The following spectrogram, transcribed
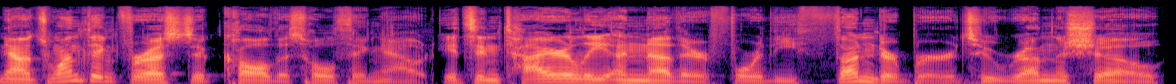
Now, it's one thing for us to call this whole thing out. It's entirely another for the Thunderbirds who run the show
